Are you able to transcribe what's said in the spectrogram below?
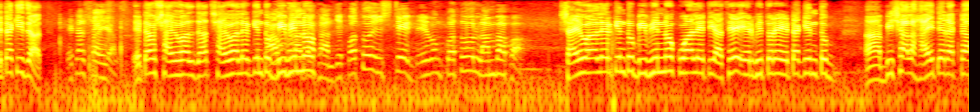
এটা কি জাত? এটা এটাও শাহিওয়াল জাত। শাহিওয়ালের কিন্তু বিভিন্ন যে কত স্টেট এবং কত লম্বা পা শাহিওয়ালের কিন্তু বিভিন্ন কোয়ালিটি আছে। এর ভিতরে এটা কিন্তু বিশাল হাইটের একটা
